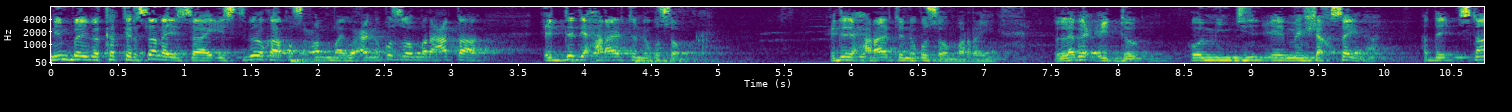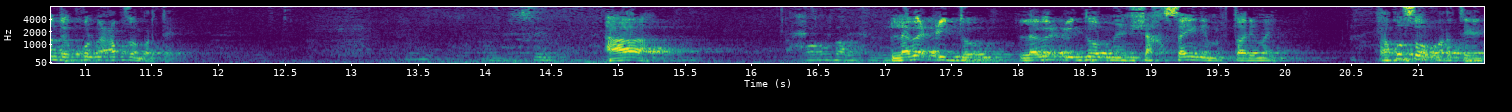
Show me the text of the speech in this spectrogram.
Nin bayba ka tirsanaysaa istibrokaa ku socon maayo. Waxaynu ku soo marray xataa ciddadii xaraa'irtaynu ku soo marray. Ciddadii xaraa'irtaynu ku soo marray. Laba ciddo oo min shaksayn ah hadday islaanta ku kulma waa kuso marteen laba ciddo laba ciddo min shaksayni muxtarimayn waxay ku soo marteen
